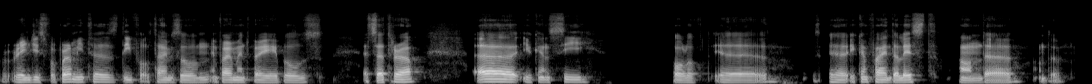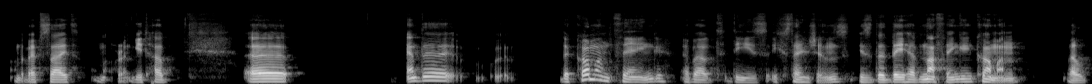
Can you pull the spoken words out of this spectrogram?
ranges for parameters, default time zone, environment variables, etc. Uh, you can see all of, uh, uh, you can find the list on the on the on the website or on GitHub. Uh, and the the common thing about these extensions is that they have nothing in common. Well,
